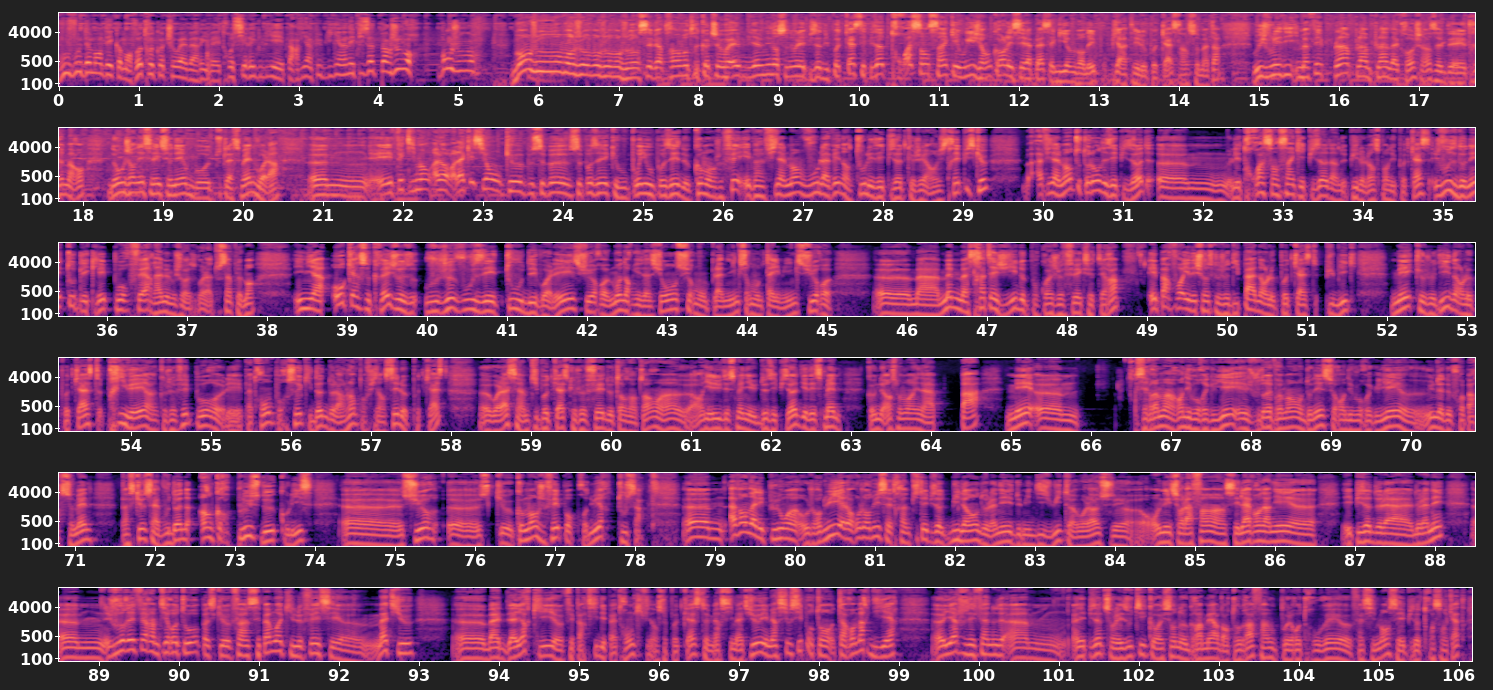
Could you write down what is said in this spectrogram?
Vous vous demandez comment votre coach web arrive à être aussi régulier et parvient à publier un épisode par jour Bonjour Bonjour, bonjour, bonjour, bonjour, c'est Bertrand, votre coach web. Bienvenue dans ce nouvel épisode du podcast, épisode 305. Et oui, j'ai encore laissé la place à Guillaume Vendée pour pirater le podcast hein, ce matin. Oui, je vous l'ai dit, il m'a fait plein, plein, plein d'accroches. Hein, C'était très marrant. Donc j'en ai sélectionné toute la semaine, voilà. Euh, et effectivement, alors la question que se peut se poser, que vous pourriez vous poser de comment je fais, et eh ben finalement vous l'avez dans tous les épisodes que j'ai enregistrés, puisque bah, finalement tout au long des épisodes, euh, les 305 épisodes hein, depuis le lancement du podcast, je vous ai donné tout les clés pour faire la même chose. Voilà, tout simplement. Il n'y a aucun secret. Je, je vous ai tout dévoilé sur mon organisation, sur mon planning, sur mon timing, sur euh, ma même ma stratégie de pourquoi je le fais, etc. Et parfois il y a des choses que je dis pas dans le podcast public, mais que je dis dans le podcast privé hein, que je fais pour les patrons, pour ceux qui donnent de l'argent pour financer le podcast. Euh, voilà, c'est un petit podcast que je fais de temps en temps. Hein. Alors il y a eu des semaines, il y a eu deux épisodes. Il y a des semaines comme en ce moment il y en a pas, mais euh, c'est vraiment un rendez-vous régulier et je voudrais vraiment donner ce rendez-vous régulier euh, une à deux fois par semaine parce que ça vous donne encore plus de coulisses euh, sur ce que comment je fais pour produire tout ça. avant d'aller plus loin aujourd'hui, alors aujourd'hui ça va être un petit épisode bilan de l'année 2018. Hein, voilà, c'est on est sur la fin, hein, c'est l'avant-dernier épisode de la de l'année. je voudrais faire un petit retour parce que enfin c'est pas moi qui le fais, c'est Mathieu. Euh, bah, d'ailleurs qui euh, fait partie des patrons qui financent le podcast. Merci Mathieu et merci aussi pour ton ta remarque d'hier. Euh, hier je vous ai fait un, un, épisode sur les outils de correction de grammaire, d'orthographe. Hein, vous pouvez le retrouver facilement, c'est l'épisode 304.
